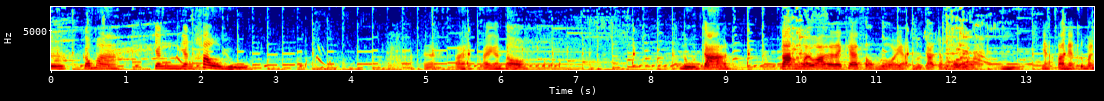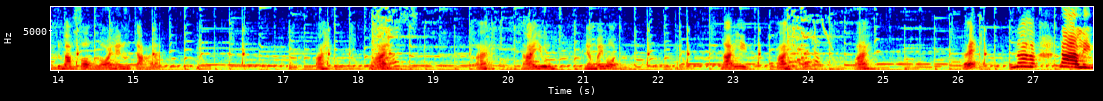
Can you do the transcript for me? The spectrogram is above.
อ ก็มา ยังยังเข้าอยู่อะไป ไปกันต่อ หนูจ๋าตั้งไว้ว่าถ้าได้แค่ 200อะ หนูจ๋าจะพอ อืม เนี่ย ตอนนี้คือมันขึ้นมา 200 ให้หนูจ๋าแล้ว ไป ไป ไป ได้อยู่ ยังไม่หมด ได้อีก ไป ไป เอ๊ะหน้าหน้าลิง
